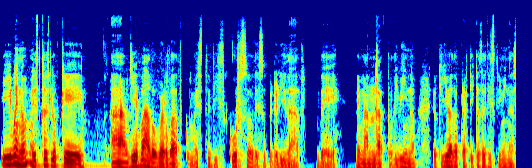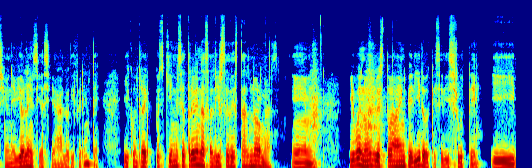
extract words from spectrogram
Y bueno, esto es lo que ha llevado, ¿verdad? Como este discurso de superioridad, de, de mandato divino, lo que ha llevado a prácticas de discriminación y violencia hacia lo diferente y contra pues quienes se atreven a salirse de estas normas Em, y bueno, esto ha impedido que se disfrute y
